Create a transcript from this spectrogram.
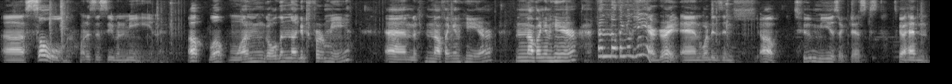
Uh, sold. What does this even mean? Oh, well, one golden nugget for me. and nothing in here, nothing in here, and nothing in here. Great. And what is in Oh, two music discs. Let's go ahead and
